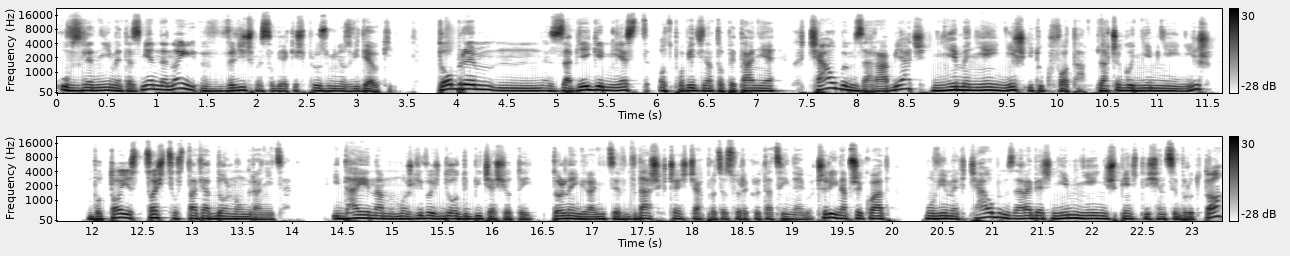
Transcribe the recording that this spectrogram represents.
Uwzględnijmy te zmienne, no i wyliczmy sobie jakieś plus minus widełki. Dobrym mm, zabiegiem jest odpowiedź na to pytanie: chciałbym zarabiać nie mniej niż i tu kwota. Dlaczego nie mniej niż? Bo to jest coś, co stawia dolną granicę i daje nam możliwość do odbicia się od tej dolnej granicy w dalszych częściach procesu rekrutacyjnego. Czyli na przykład mówimy, chciałbym zarabiać nie mniej niż 5000 brutto.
